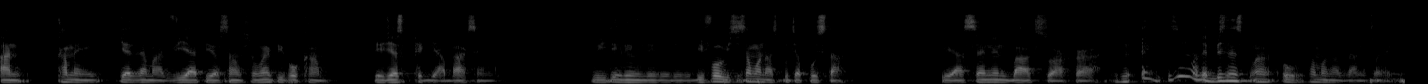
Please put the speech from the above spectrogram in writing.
and come and get them at VIP or something. So when people come, they just pick their bags and go. We didn't. before we see someone has put a poster. We are sending bags to Accra. He said, Hey, is it not a business plan? Oh, someone has done it already.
